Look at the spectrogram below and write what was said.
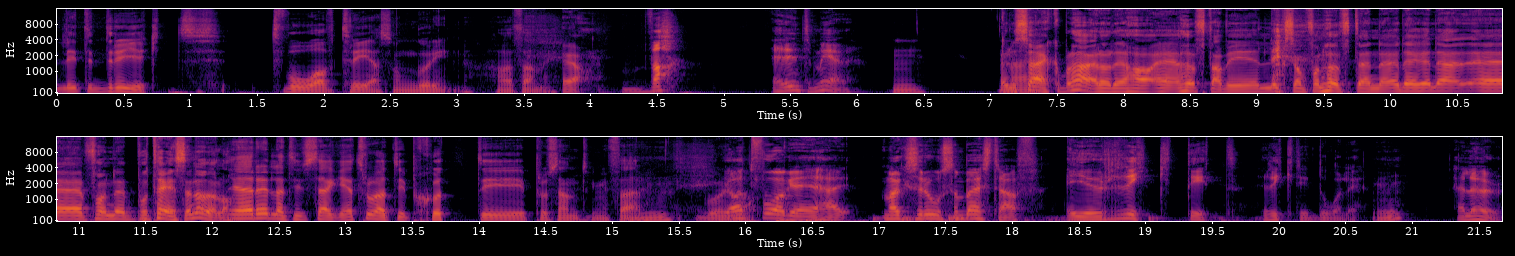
lite drygt två av tre som går in, har jag för mig. ja. Va? Är det inte mer? Mm. Är du Nej. säker på det här eller det har, eh, höftar vi liksom från höften, är det, eh, från protesen nu eller? Jag är relativt säker, jag tror att typ 70% ungefär Mm. Jag har två grejer här. Marcus Rosenbergs straff är ju riktigt, riktigt dålig. Mm. Eller hur?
